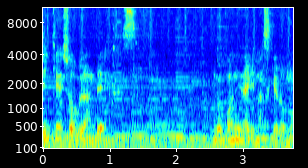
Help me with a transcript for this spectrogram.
真剣勝負なんで無言になりますけども。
